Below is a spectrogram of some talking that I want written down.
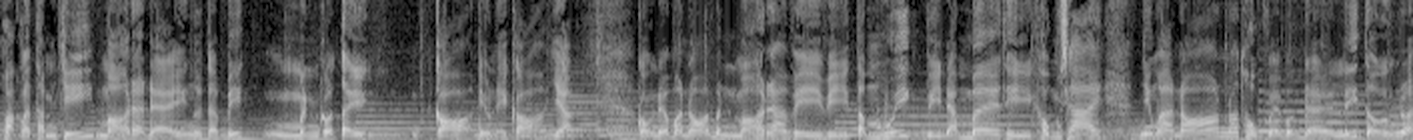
Hoặc là thậm chí mở ra để người ta biết mình có tiền. Có điều này có dạ. Còn nếu mà nói mình mở ra vì vì tâm huyết vì đam mê thì không sai. Nhưng mà nó nó thuộc về vấn đề lý tưởng rồi.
